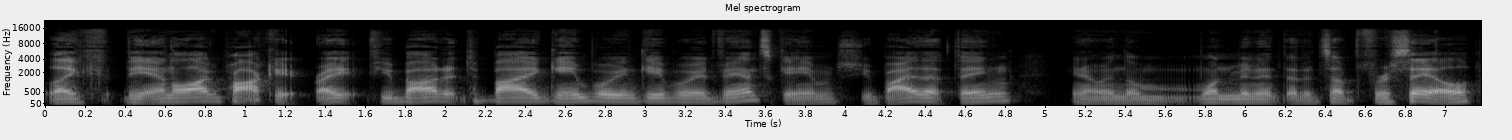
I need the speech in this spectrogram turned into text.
like the Analogue Pocket right if you bought it to buy game boy and game boy advance games you buy that thing you know, in the one minute that it's up for sale,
